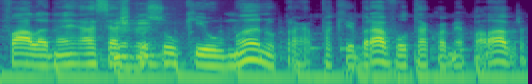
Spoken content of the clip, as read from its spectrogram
Fala, né? Ah, você acha que eu Uhum. sou o quê? Humano pra, pra quebrar, voltar com a minha palavra?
